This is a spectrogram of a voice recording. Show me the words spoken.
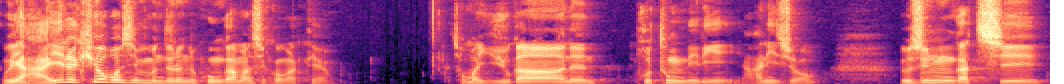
우리 아이를 키워보신 분들은 좀 공감하실 것 같아요. 정말 육아는 보통 일이 아니죠. 요즘 같이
